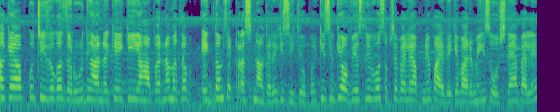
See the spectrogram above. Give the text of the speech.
आके आप कुछ चीज़ों का ज़रूर ध्यान रखें कि यहाँ पर ना मतलब एकदम से ट्रस्ट ना करें किसी के ऊपर। किसी की ऑब्वियसली वो सबसे पहले अपने फ़ायदे के बारे में ही सोचते हैं पहले।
